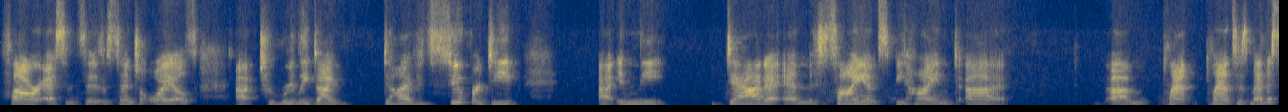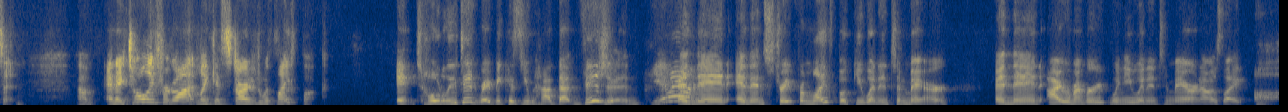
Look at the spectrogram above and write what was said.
flower essences, essential oils, uh, to really dive dive super deep uh, in the data and the science behind uh, um, plant plants as medicine. Um, and I totally forgot, like it started with Lifebook. It totally did, right? Because you had that vision. Yeah. And then, and then straight from Lifebook, you went into Meir. And then I remember when you went into Meir and I was like, oh,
